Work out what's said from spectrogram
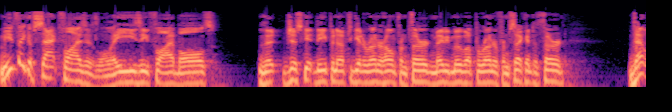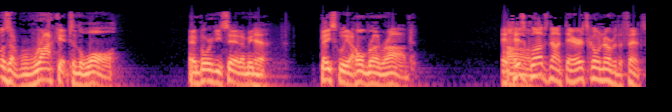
mean, you think of sack flies as lazy fly balls that just get deep enough to get a runner home from third and maybe move up a runner from second to third. That was a rocket to the wall. And Borky said, I mean, basically a home run robbed. If his Um, glove's not there, it's going over the fence.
